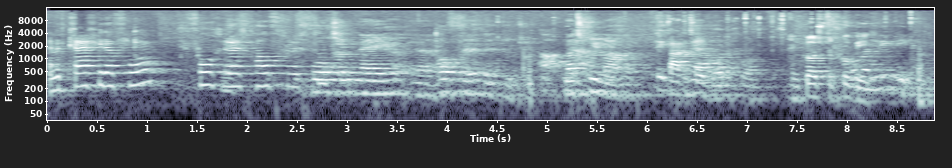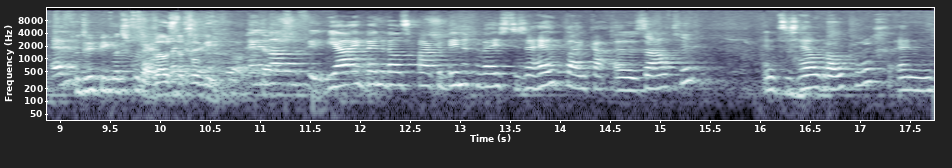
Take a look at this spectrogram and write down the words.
En wat krijg je daarvoor? Voorgerecht, hoofdgerecht, toetje? Voor, nee, uh, hoofdgerecht en toetje. Oh, maar het is maken. Vaak twee woorden gewoon. En kloosterfobie. Voor drie piek met is goed. Kloosterfobie. En claustrofobie. Ja, ik ben er wel eens een paar keer binnen geweest. Het is een heel klein eh, zaaltje. En het is heel rokerig. En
